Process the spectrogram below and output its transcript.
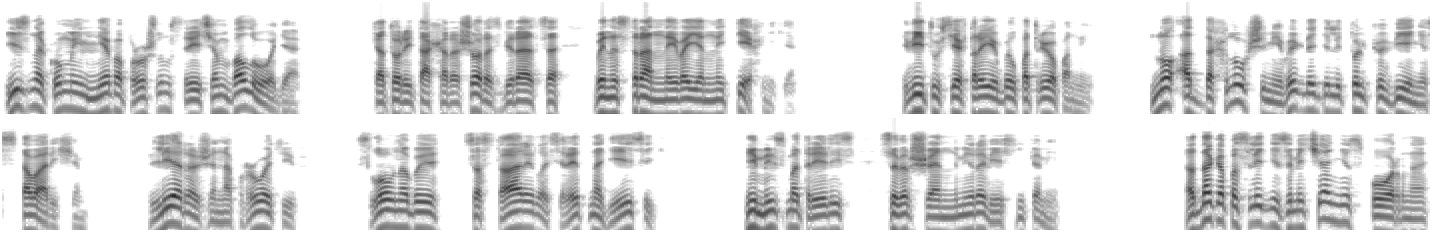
и знакомый мне по прошлым встречам Володя, который так хорошо разбирается в иностранной военной технике. Вид у всех троих был потрепанный, но отдохнувшими выглядели только Веня с товарищем. Лера же, напротив, словно бы состарилась лет на десять, и мы смотрелись совершенными ровесниками. Однако последнее замечание спорно.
